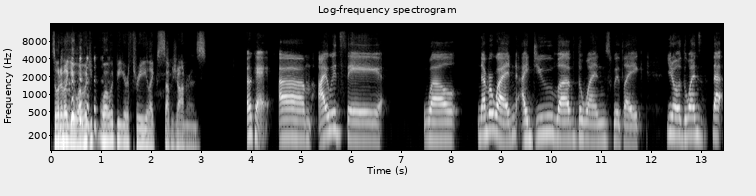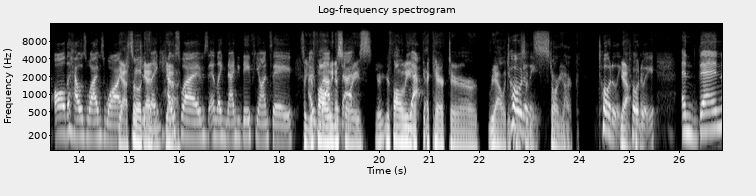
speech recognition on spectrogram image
So what about you? What would you what would be your three like subgenres? Okay. Um, I would say, well, number one, I do love the ones with like, you know, the ones that all the housewives watch, Yeah, so which again, is like yeah. housewives and like 90 Day Fiance. So you're rap following a stories. You're you're following Yeah. a, a character or reality Totally. story arc. Totally. Yeah, okay. Totally. And then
